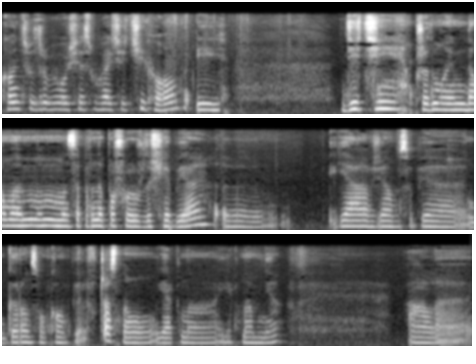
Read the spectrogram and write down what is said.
W końcu zrobiło się, słuchajcie, cicho i dzieci przed moim domem zapewne poszły już do siebie. Y, ja wzięłam sobie gorącą kąpiel, wczesną jak na, jak na mnie. Ale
